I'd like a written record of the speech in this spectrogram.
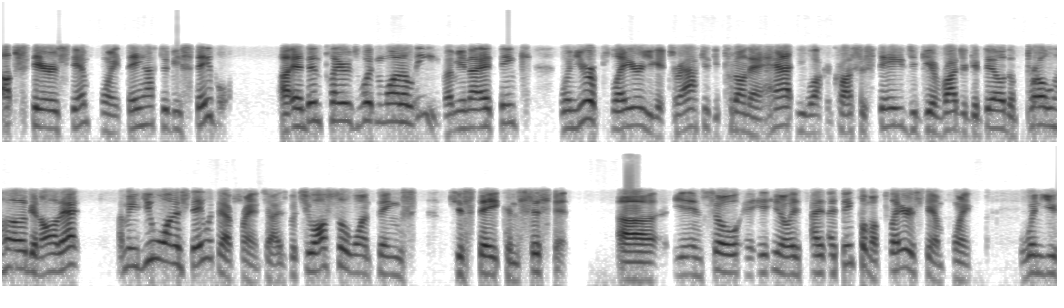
upstairs standpoint, they have to be stable, uh, and then players wouldn't want to leave. I mean, I think when you're a player, you get drafted, you put on that hat, you walk across the stage, you give Roger Goodell the bro hug and all that. I mean, you want to stay with that franchise, but you also want things to stay consistent. Uh, and so, it, you know, it, I, I think from a player's standpoint, when you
